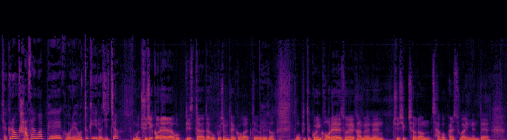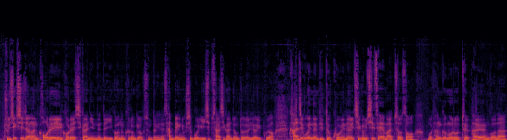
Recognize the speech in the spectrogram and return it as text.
자, 그럼 가상화폐 거래 어떻게 이루어지죠? 뭐 주식 거래라고 비슷하다고 보시면 될 것 같아요. 네. 그래서 뭐 비트코인 거래소에 가면은 주식처럼 사고 팔 수가 있는데 주식 시장은 거래일 거래 시간이 있는데 이거는 그런 게 없습니다. 그냥 365일 24시간 정도 열려 있고요. 가지고 있는 비트코인을 지금 시세에 맞춰서 뭐 현금으로 되파는 거나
